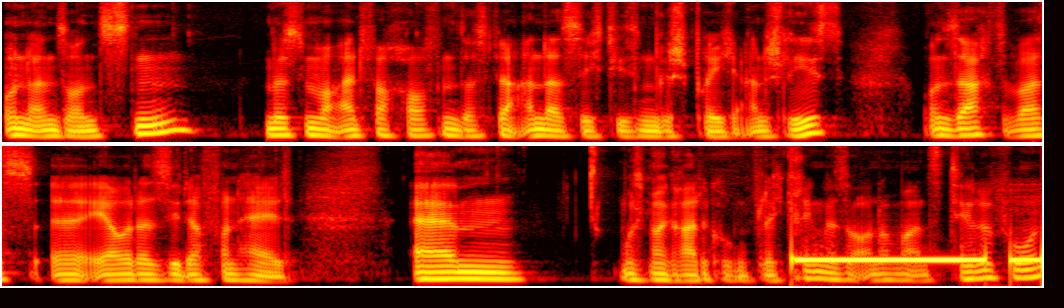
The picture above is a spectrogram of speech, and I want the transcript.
Und ansonsten müssen wir einfach hoffen, dass wer anders sich diesem Gespräch anschließt und sagt, was äh, er oder sie davon hält. Ähm, muss mal gerade gucken, vielleicht kriegen wir sie auch nochmal ans Telefon.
